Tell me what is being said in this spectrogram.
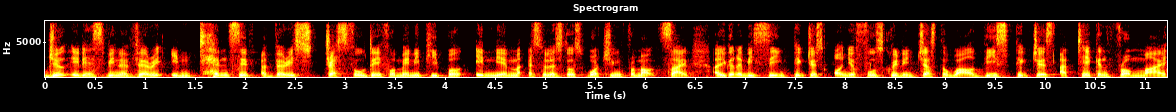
Jill, it has been a very intensive, a very stressful day for many people in Myanmar as well as those watching from outside. Uh, you're going to be seeing pictures on your full screen in just a while. These pictures are taken from my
